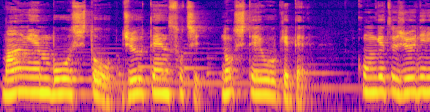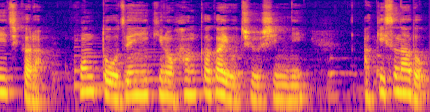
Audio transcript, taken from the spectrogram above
まん延防止等重点措置の指定を受けて今月12日から本島全域の繁華街を中心に空き巣など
